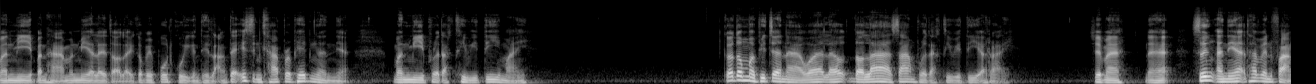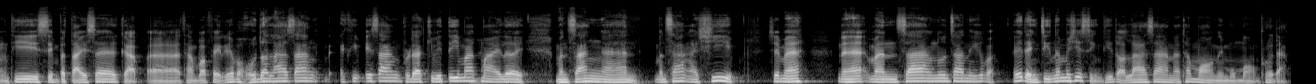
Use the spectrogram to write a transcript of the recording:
มันมีปัญหามันมีอะไรต่ออะไรก็ไปพูดคุยกันทีหลัง แต่ไอ้สินค้าประเภทเงินเนี่ยมันมี productivity ไหม ก็ต้องมาพิจารณาว่าแล้วดอลลาร์สร้าง productivity อะไร ใช่ไหมนะฮะซึ่งอันเนี้ยถ้าเป็นฝั่งที่ sympathizer กับทางบัฟเฟตต์ก็บอกโอ้ดอลลาร์สร้าง active สร้าง productivity มากมายเลย มันสร้างงานมันสร้างอาชีพใช่ไหมนะฮะมันสร้างนู่นสร้างนี่ก็แบบเฮ้ยแต่จริงๆนั่นไม่ใช่สิ่งที่ดอลลาร์สร้างนะถ้ามองในมุมมอง product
